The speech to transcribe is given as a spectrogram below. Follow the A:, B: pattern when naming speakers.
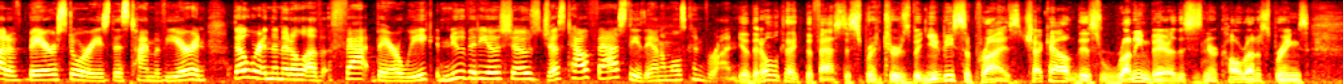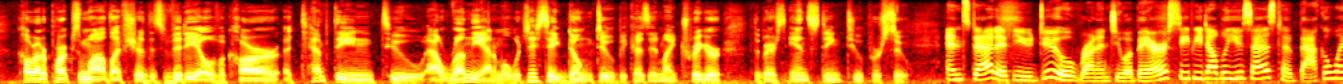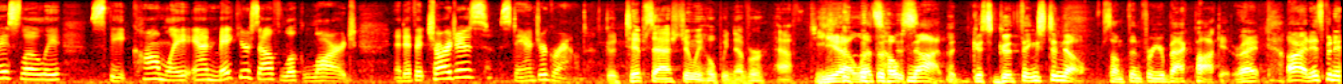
A: lot of bear stories this time of year, and though we're in the middle of Fat Bear Week, new video shows just how fast these animals can run.
B: Yeah, they don't look like the fastest sprinters, but you'd be surprised. Check out this running bear. This is near Colorado Springs. Colorado Parks and Wildlife shared this video of a car attempting to outrun the animal, which they say don't do because it might trigger the bear's instinct to pursue.
A: Instead, if you do run into a bear, CPW says to back away slowly, speak calmly, and make yourself look large. And if it charges, stand your ground.
B: Good tips, Ashton. We hope we never have to.
C: Yeah, let's hope not. But just good things to know. Something for your back pocket, right? All right, it's been.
